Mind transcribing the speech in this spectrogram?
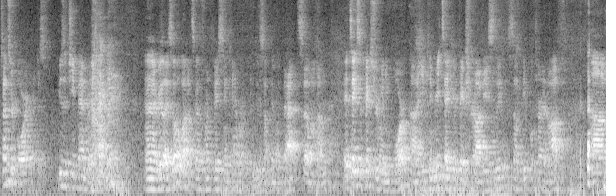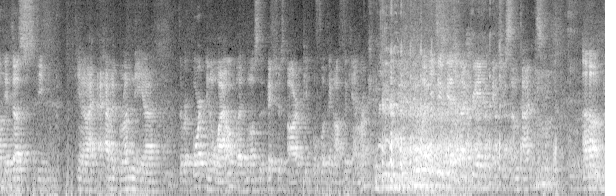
sensor board. I just use a cheap Android tablet. And I realized, oh wow, it's got a front-facing camera. We can do something like that. So um, it takes a picture when you pour. Uh, you can retake your picture, obviously. Some people turn it off. Um, it does, you, know, I, I, haven't run the, uh, the report in a while, but most of the pictures are people flipping off the camera. but you do get uh, creative pictures sometimes. Um,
